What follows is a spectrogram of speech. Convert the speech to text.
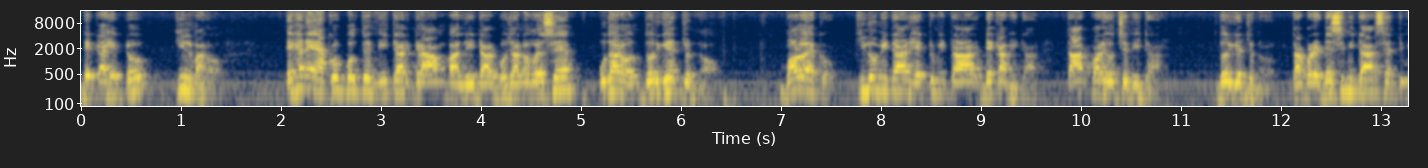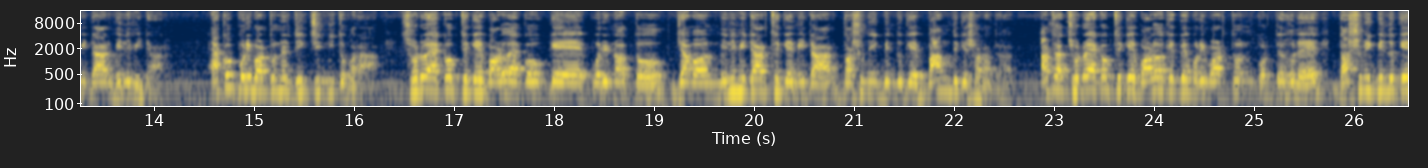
deca hecto কিল মানো। এখানে একক বলতে মিটার, গ্রাম বা লিটার বোঝানো হয়েছে। উদাহরণ, দৈর্ঘ্যের জন্য। বড় একক, কিলোমিটার, হেক্টোমিটার, ডেকামিটার। তারপরে হচ্ছে মিটার, দৈর্ঘ্যের জন্য। তারপরে ডেসিমিটার, সেন্টিমিটার, মিলিমিটার। একক পরিবর্তনের দিক চিহ্নিত করা। ছোট একক থেকে বড় এককে পরিণত, যেমন মিলিমিটার থেকে মিটার দশমিক বিন্দুকে বাম দিকে সরাতে হবে অর্থাৎ ছোট একক থেকে বড় এককে পরিবর্তন করতে হলে দশমিক বিন্দুকে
